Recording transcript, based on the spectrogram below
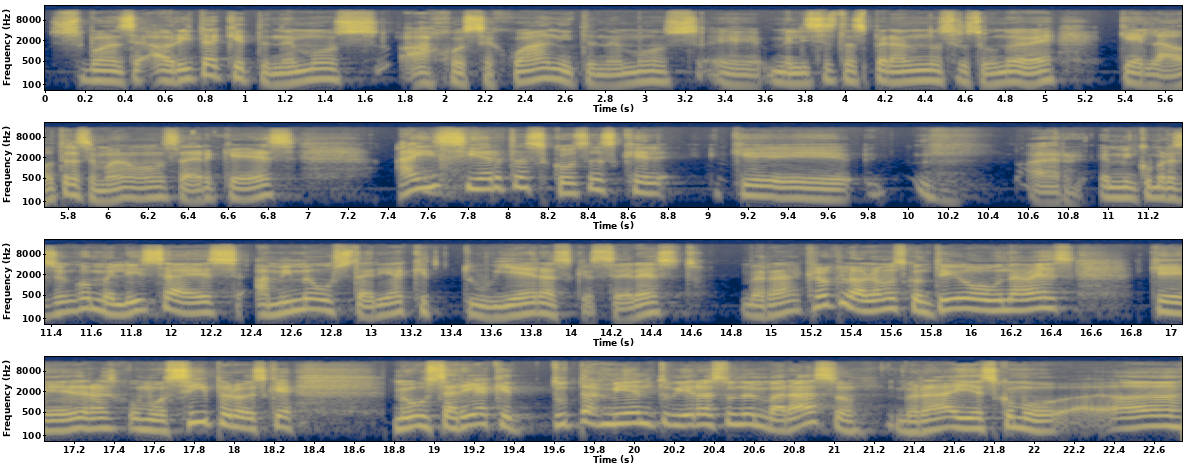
Supónganse, ahorita que tenemos a José Juan y tenemos, eh, Melissa está esperando nuestro segundo bebé, que la otra semana vamos a ver qué es. Hay ciertas cosas que, que, a ver, en mi conversación con Melissa es, a mí me gustaría que tuvieras que hacer esto. ¿Verdad? Creo que lo hablamos contigo una vez, que eras como, sí, pero es que me gustaría que tú también tuvieras un embarazo, ¿verdad? Y es como, ah,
